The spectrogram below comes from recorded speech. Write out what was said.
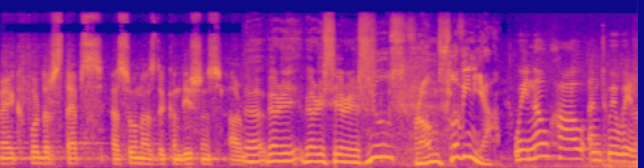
make further steps as soon as the conditions are uh, very, very serious. News from Slovenia. We know how and we will.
